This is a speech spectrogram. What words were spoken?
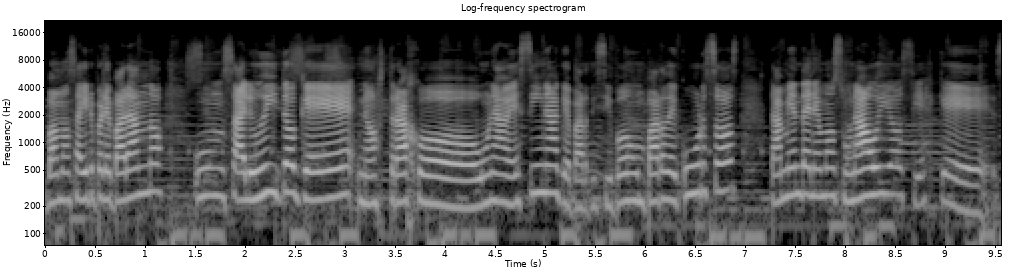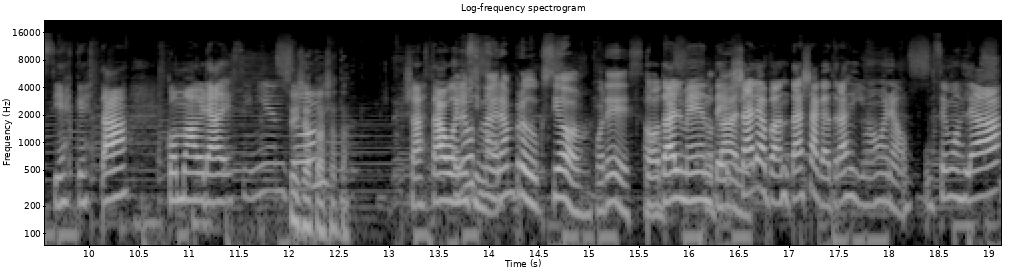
vamos a ir preparando un saludito que nos trajo una vecina que participó de un par de cursos. También tenemos un audio, si es que, si es que está, como agradecimiento. Sí, ya está, ya está. Ya está buenísimo. Tenemos una gran producción, por eso. Totalmente. Total. Ya la pantalla acá atrás dijimos, bueno, usémosla.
